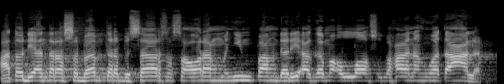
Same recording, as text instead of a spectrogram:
Atau di antara sebab terbesar seseorang menyimpang dari agama Allah Subhanahu wa taala.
